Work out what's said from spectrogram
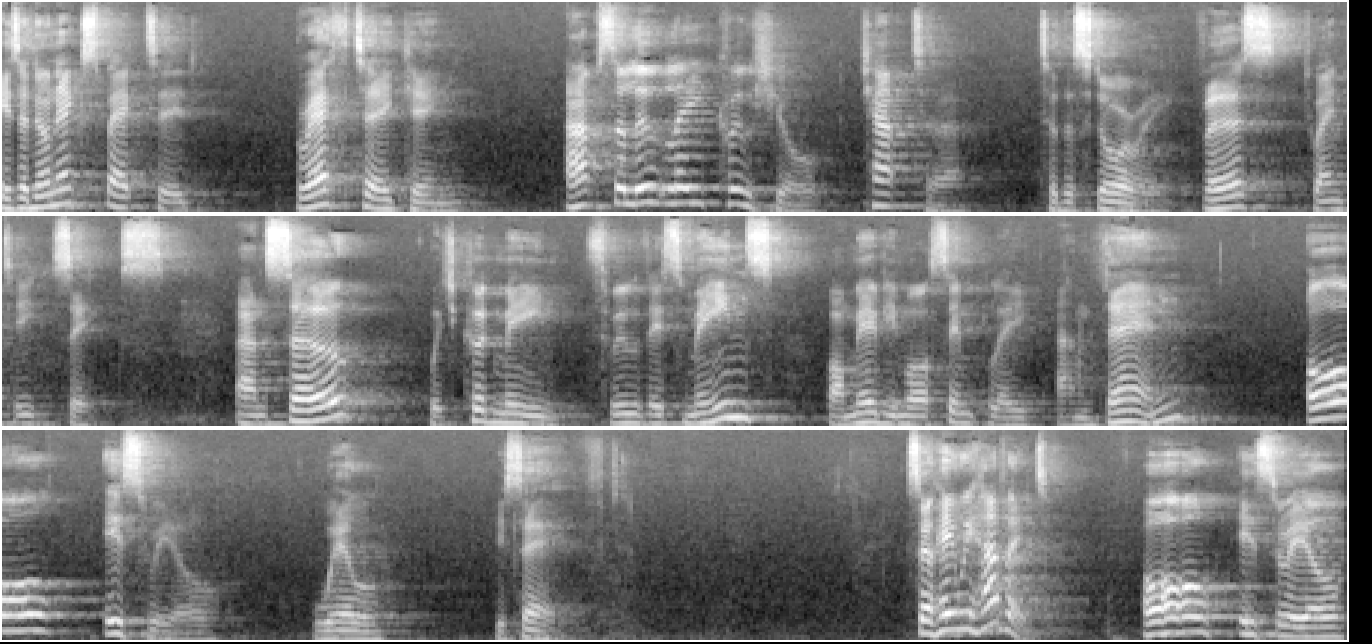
is an unexpected, breathtaking, absolutely crucial chapter to the story. Verse 26. And so, which could mean through this means, or maybe more simply, and then all Israel will be saved. So here we have it. All Israel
